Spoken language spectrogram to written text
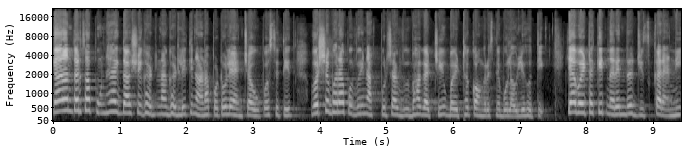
यानंतरचा पुन्हा एकदा अशी घटना घडली ती नाना पटोले यांच्या उपस्थितीत. वर्षभरापूर्वी नागपूरच्या विभागाची बैठक काँग्रेसने बोलावली होती. या बैठकीत नरेंद्र जिचकार यांनी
